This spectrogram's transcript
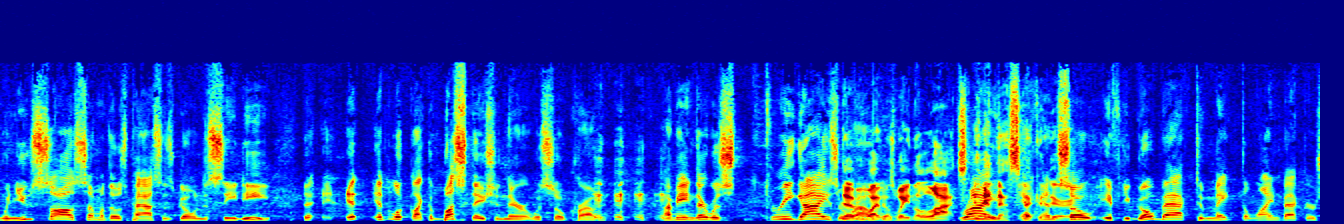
when you saw some of those passes going to CD, it, it, it looked like a bus station there. It was so crowded. I mean, there was three guys Devin around White him. was waiting a lot right. in that And- secondary. And, so if you go back to make the linebackers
